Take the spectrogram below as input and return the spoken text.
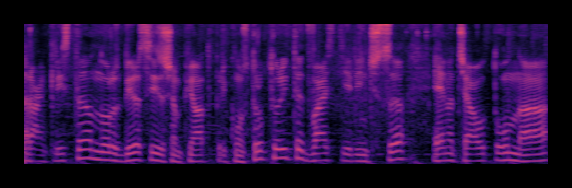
ранглиста, но разбира се и за шампионата при конструкторите. 21 часа е началото на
